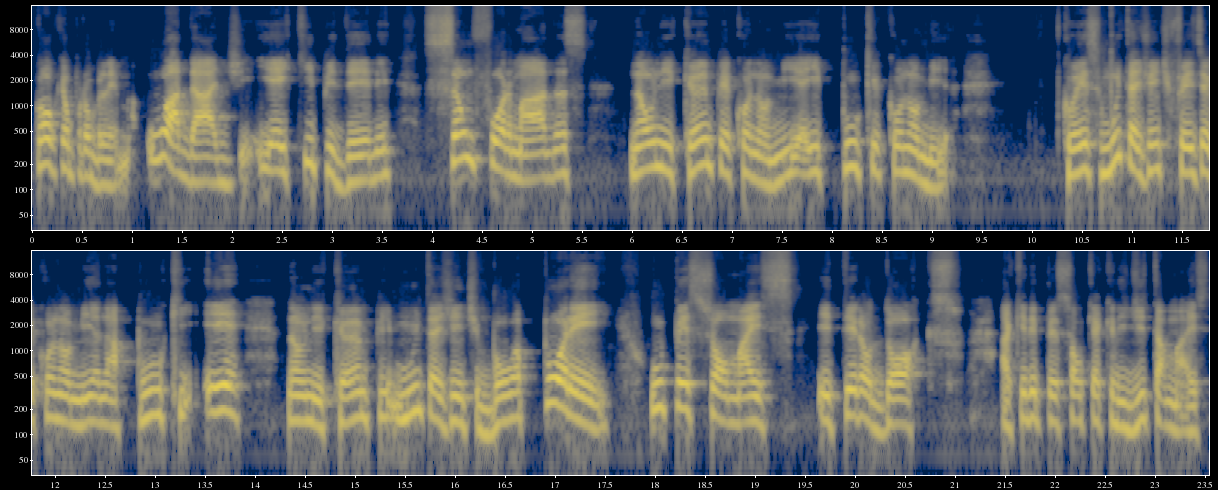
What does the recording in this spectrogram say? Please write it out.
qual que é o problema? O Haddad e a equipe dele são formadas na Unicamp Economia e PUC Economia Conheço muita gente que fez economia na PUC e na Unicamp, muita gente boa, porém, o pessoal mais heterodoxo, aquele pessoal que acredita mais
